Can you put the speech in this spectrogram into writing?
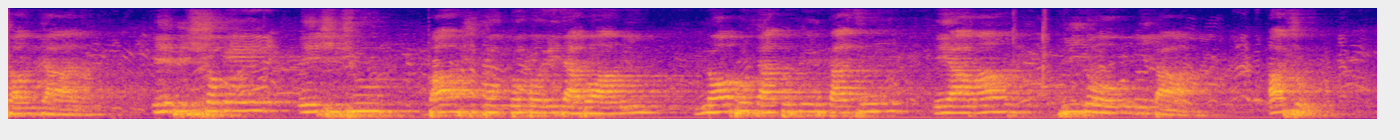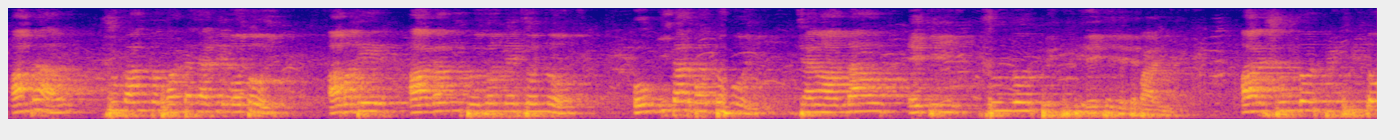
জঞ্জাল। এ বিশ্বকে এ শিশুর বাসযোগ্য করে যাব আমি, নবজাতকের কাছে এ আমার প্রিয় অঙ্গীকার। আসুন আমরা সুকান্ত ভট্টাচার্যের মতোই আমাদের আগামী প্রজন্মের জন্য অঙ্গীকারবদ্ধ হই, যেন আমরাও একটি সুন্দর পৃথিবী রেখে যেতে পারি। আর সুন্দর পৃথিবী তো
